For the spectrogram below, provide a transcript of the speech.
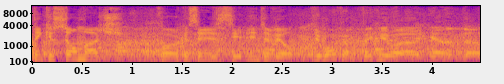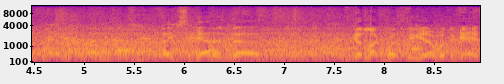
thank you so much for considering this interview. You're welcome. Thank you uh, again, and, uh, and thanks again, and uh, good luck with the uh, with the game.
